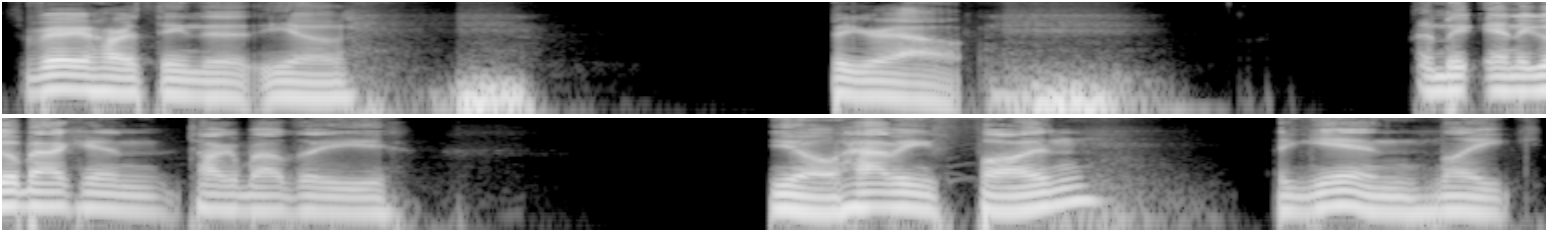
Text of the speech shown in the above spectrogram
It's a very hard thing to you know figure out. And to, and to go back and talk about the you know having fun again, like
